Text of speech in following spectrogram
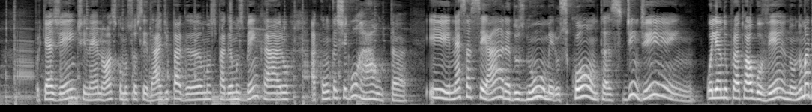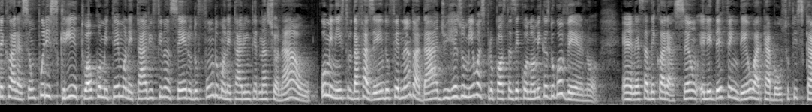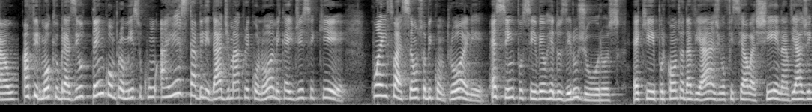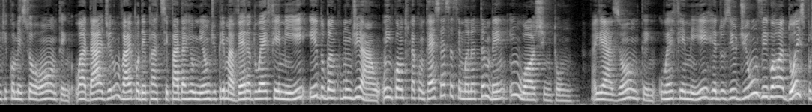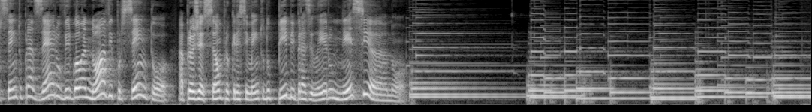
Porque a gente, né, nós como sociedade pagamos, pagamos bem caro, a conta chegou alta. E nessa seara dos números, contas, din-din, olhando para o atual governo, numa declaração por escrito ao Comitê Monetário e Financeiro do Fundo Monetário Internacional, o ministro da Fazenda, Fernando Haddad, resumiu as propostas econômicas do governo. É, nessa declaração, ele defendeu o arcabouço fiscal, afirmou que o Brasil tem compromisso com a estabilidade macroeconômica e disse que com a inflação sob controle, é sim possível reduzir os juros. É que, por conta da viagem oficial à China, a viagem que começou ontem, o Haddad não vai poder participar da reunião de primavera do FMI e do Banco Mundial, um encontro que acontece essa semana também em Washington. Aliás, ontem o FMI reduziu de 1,2% para 0,9% a projeção para o crescimento do PIB brasileiro nesse ano.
